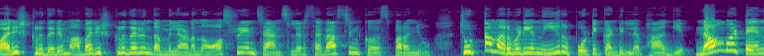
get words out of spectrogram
പരിഷ്കൃതരും അപരിഷ്കൃതരും തമ്മിലാണെന്ന് ഓസ്ട്രിയൻ ചാൻസലർ സെബാസ്റ്റ്യൻ കേഴ്സ് പറഞ്ഞു. ചുട്ട മറുപടി എന്ന് ഈ റിപ്പോർട്ടിൽ കണ്ടില്ല ഭാഗ്യം. നമ്പർ ടെൻ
